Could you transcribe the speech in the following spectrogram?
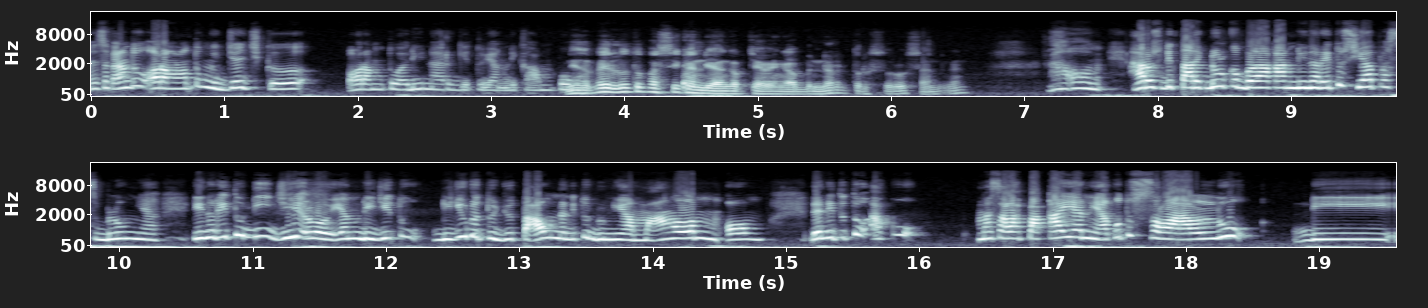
Nah sekarang tuh orang-orang tuh ngejudge ke orang tua Dinar gitu yang di kampung. Ya tapi lu tuh pasti kan dianggap cewek nggak bener terus-terusan kan? Nah om, harus ditarik dulu ke belakang Dinar itu siapa sebelumnya? Dinar itu DJ loh, yang DJ tuh DJ udah tujuh tahun dan itu dunia malam om. Dan itu tuh aku masalah pakaian nih, aku tuh selalu di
